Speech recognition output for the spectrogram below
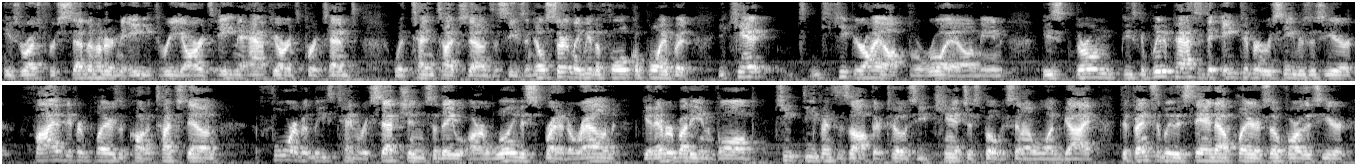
He's rushed for 783 yards, eight and a half yards per attempt, with 10 touchdowns this season. He'll certainly be the focal point, but you can't keep your eye off of Arroyo. I mean, he's thrown, he's completed passes to eight different receivers this year. Five different players have caught a touchdown. Four of at least 10 receptions, so they are willing to spread it around, get everybody involved, keep defenses off their toes so you can't just focus in on one guy. Defensively, the standout player so far this year,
